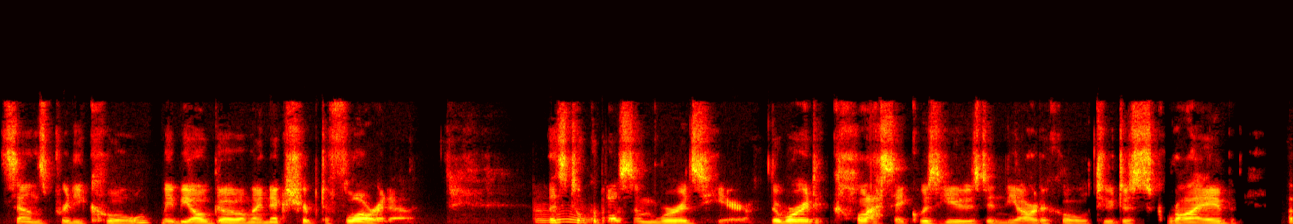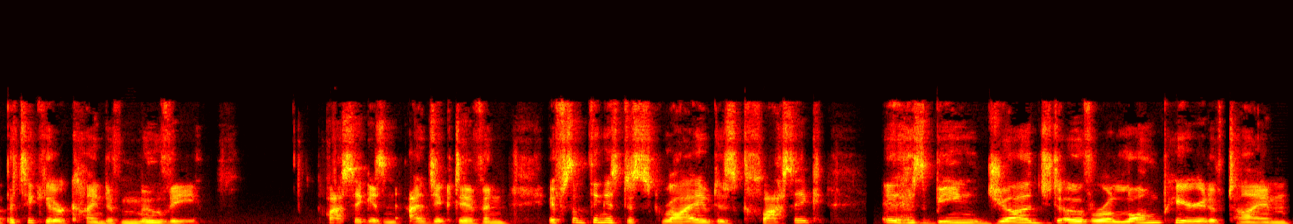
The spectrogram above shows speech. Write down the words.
sounds pretty cool. Maybe I'll go on my next trip to Florida. Let's talk about some words here. The word classic was used in the article to describe a particular kind of movie. Classic is an adjective, and if something is described as classic, it has been judged over a long period of time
